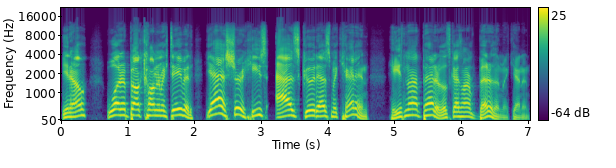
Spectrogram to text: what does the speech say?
You know, what about Connor McDavid? Yeah, sure, he's as good as MacKinnon. He's not better. Those guys aren't better than MacKinnon.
